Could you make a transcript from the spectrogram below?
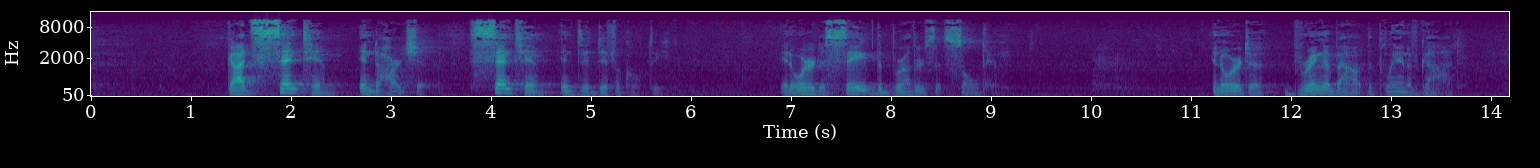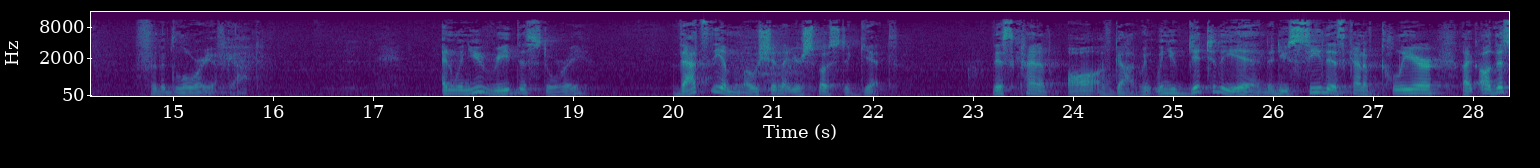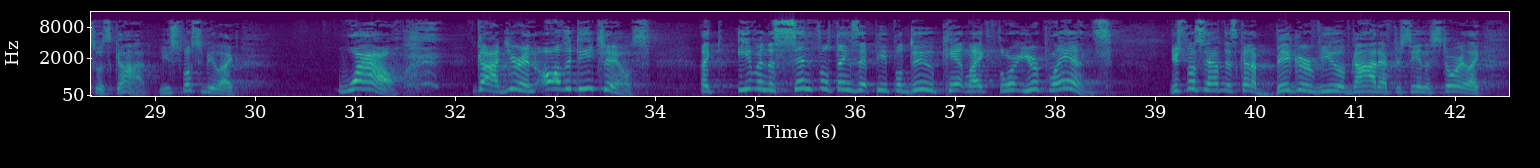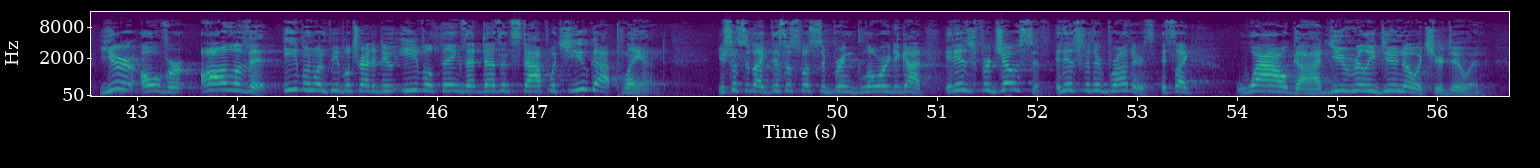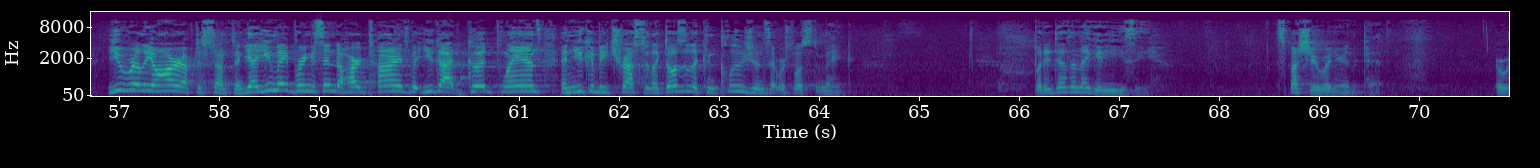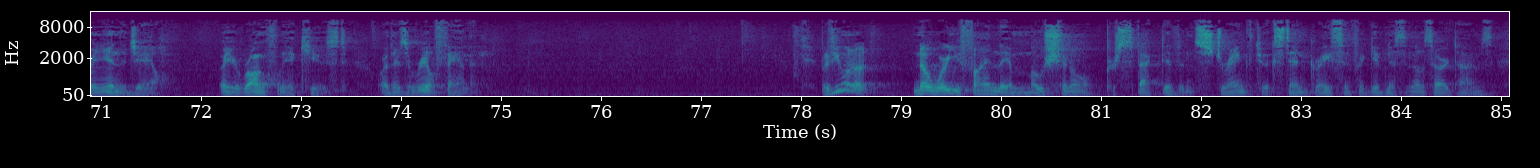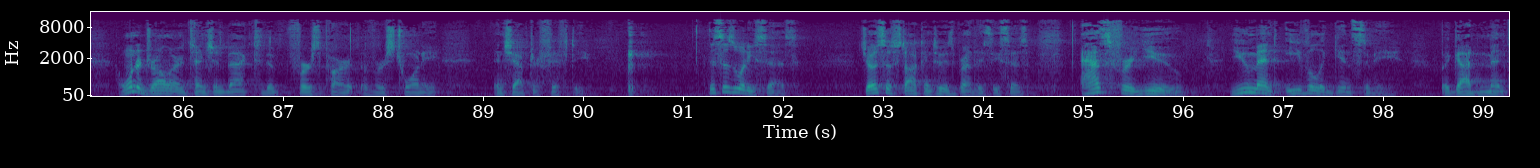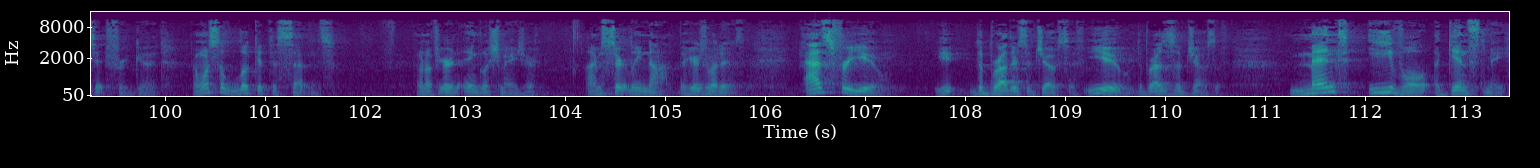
God sent him into hardship, sent him into difficulty in order to save the brothers that sold him, in order to bring about the plan of God for the glory of God. And when you read this story, that's the emotion that you're supposed to get this kind of awe of God. When, when you get to the end and you see this kind of clear, like, oh, this was God, you're supposed to be like, wow, God, you're in all the details. Like, even the sinful things that people do can't, like, thwart your plans. You're supposed to have this kind of bigger view of God after seeing the story. Like, you're over all of it. Even when people try to do evil things, that doesn't stop what you got planned. You're supposed to like, this is supposed to bring glory to God. It is for Joseph. It is for their brothers. It's like, wow, God, you really do know what you're doing. You really are up to something. Yeah, you may bring us into hard times, but you got good plans and you can be trusted. Like, those are the conclusions that we're supposed to make. But it doesn't make it easy, especially when you're in the pit, or when you're in the jail, or you're wrongfully accused, or there's a real famine. But if you want to know where you find the emotional perspective and strength to extend grace and forgiveness in those hard times, I want to draw our attention back to the first part of verse 20 in chapter 50. this is what he says. Joseph's talking to his brothers. He says, As for you, you meant evil against me, but God meant it for good. I want us to look at this sentence. I don't know if you're an English major. I'm certainly not, but here's what it is. As for you, you, the brothers of Joseph, you, the brothers of Joseph, meant evil against me,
